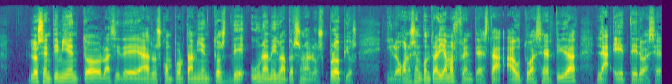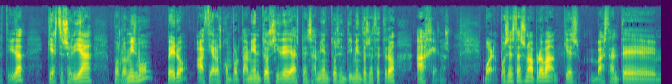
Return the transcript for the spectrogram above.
los sentimientos, las ideas, los comportamientos de una misma persona, los propios. Y luego nos encontraríamos frente a esta autoasertividad, la heteroasertividad, que esto sería pues lo mismo, pero hacia los comportamientos, ideas, pensamientos, sentimientos, etcétera, ajenos. Bueno, pues esta es una prueba que es bastante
